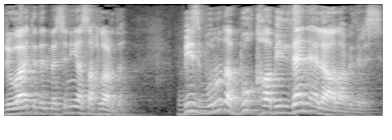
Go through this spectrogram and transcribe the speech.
rivayet edilmesini yasaklardı. Biz bunu da bu kabilden ele alabiliriz.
